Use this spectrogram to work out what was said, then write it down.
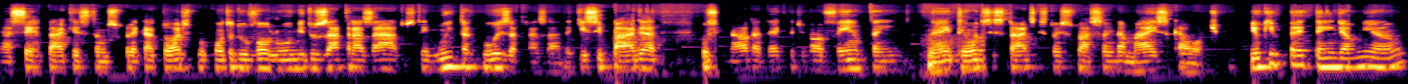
acertar a questão dos precatórios por conta do volume dos atrasados. Tem muita coisa atrasada que se paga no final da década de 90 ainda, né? E tem outros estados que estão em situação ainda mais caótica. E o que pretende a União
